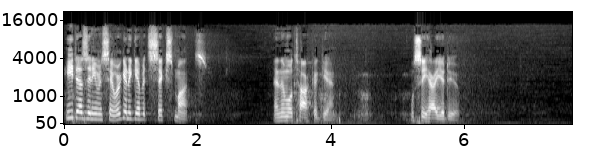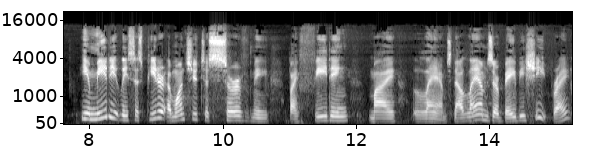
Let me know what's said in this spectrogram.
He doesn't even say, We're going to give it six months, and then we'll talk again. We'll see how you do. He immediately says, Peter, I want you to serve me by feeding my lambs. Now, lambs are baby sheep, right?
